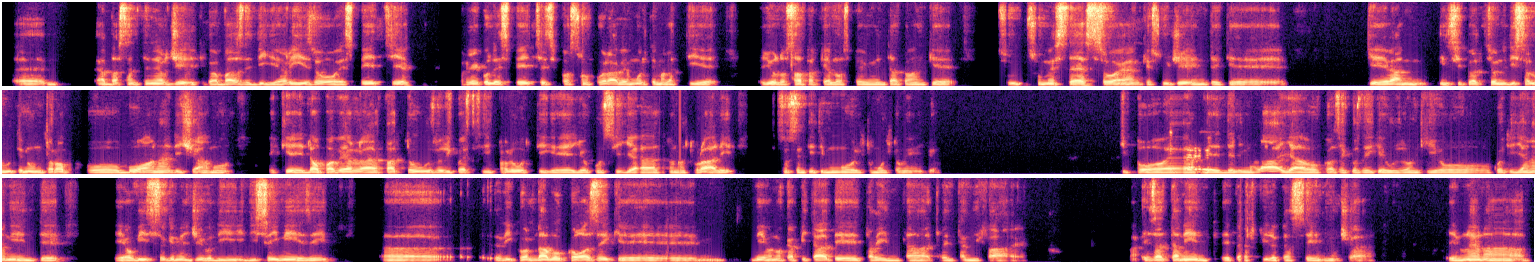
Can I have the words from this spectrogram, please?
eh, è abbastanza energetico a base di riso e spezie, perché con le spezie si possono curare molte malattie. Io lo so perché l'ho sperimentato anche su, su me stesso e anche su gente che, che era in situazioni di salute non troppo buona, diciamo, e che dopo aver fatto uso di questi prodotti che gli ho consigliato naturali, si sono sentiti molto molto meglio. Tipo erbe dell'Himalaya o cose così che uso anch'io quotidianamente e ho visto che nel giro di, di sei mesi uh, ricordavo cose che mi erano capitate 30, 30 anni fa. Ecco. Esattamente per filo e per segno, cioè, e non è una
